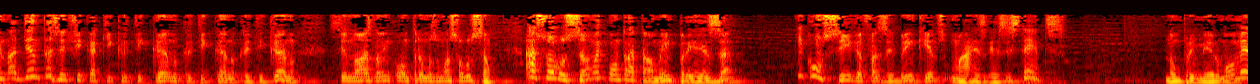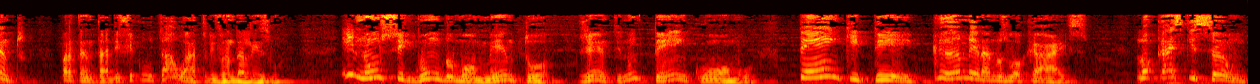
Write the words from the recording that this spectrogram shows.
não adianta a gente ficar aqui criticando, criticando, criticando, se nós não encontramos uma solução. A solução é contratar uma empresa que consiga fazer brinquedos mais resistentes. Num primeiro momento para tentar dificultar o ato de vandalismo. E num segundo momento, gente, não tem como. Tem que ter câmera nos locais. Locais que são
